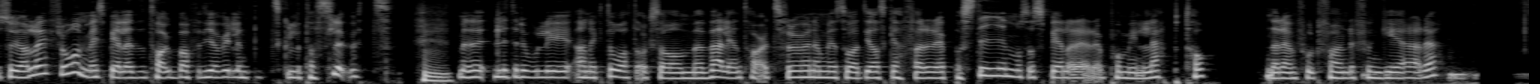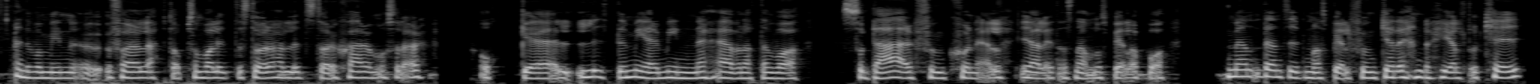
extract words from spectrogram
så jag la ifrån mig spelet ett tag bara för att jag ville inte att det skulle ta slut. Mm. Men en lite rolig anekdot också om Valiant Hearts, för det var nämligen så att jag skaffade det på Steam och så spelade jag det på min laptop när den fortfarande fungerade. Det var min eh, förra laptop som var lite större, hade lite större skärm och sådär. Och eh, lite mer minne, även att den var sådär funktionell i ärlighetens namn att spela på. Men den typen av spel funkade ändå helt okej.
